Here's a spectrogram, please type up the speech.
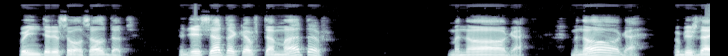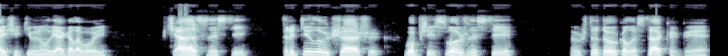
— поинтересовал солдат. — Десяток автоматов? — Много, много, — убеждающе кивнул я головой. — В частности, тротиловых шашек в общей сложности что-то около ста кг.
